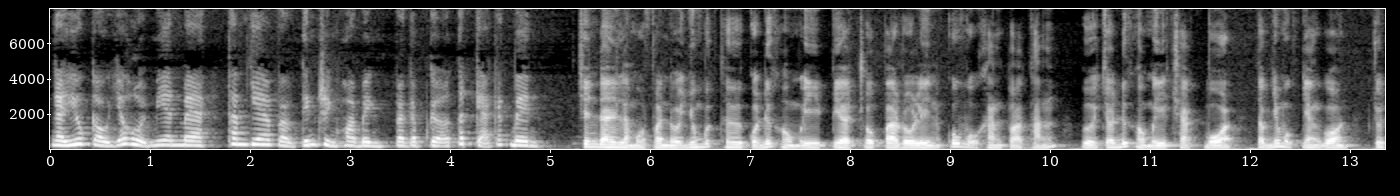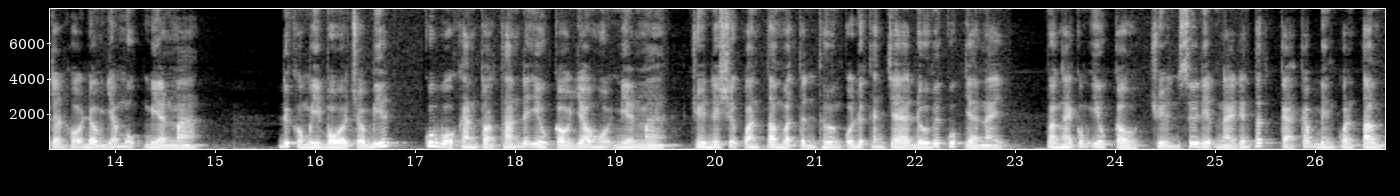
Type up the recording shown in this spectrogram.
Ngài yêu cầu giáo hội Myanmar tham gia vào tiến trình hòa bình và gặp gỡ tất cả các bên. Trên đây là một phần nội dung bức thư của Đức Hồng Y Pietro Parolin, quốc vụ khanh tòa thánh, gửi cho Đức Hồng Y Chakbor, Tổng giám mục Yangon, Chủ tịch Hội đồng Giám mục Myanmar. Đức Hồng Y Bo cho biết, quốc vụ khanh tòa thánh đã yêu cầu giáo hội Myanmar truyền đi sự quan tâm và tình thương của Đức Thánh Cha đối với quốc gia này, và Ngài cũng yêu cầu chuyển sứ điệp này đến tất cả các bên quan tâm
